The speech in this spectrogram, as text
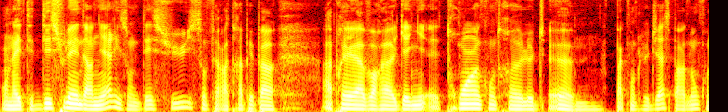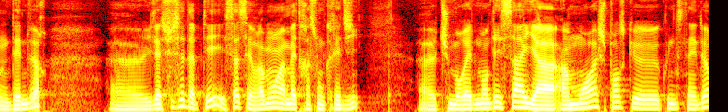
On a été déçus l'année dernière, ils ont déçu, ils se sont fait rattraper par, après avoir gagné 3-1 contre le, pas contre le Jazz, pardon, contre Denver. il a su s'adapter et ça c'est vraiment à mettre à son crédit. Euh, tu m'aurais demandé ça il y a un mois, je pense que Quinn Snyder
